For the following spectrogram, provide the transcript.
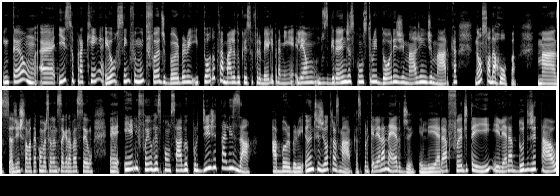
Então, é, isso para quem eu sempre fui muito fã de Burberry e todo o trabalho do Christopher Bailey para mim, ele é um dos grandes construidores de imagem de marca, não só da roupa, mas a gente estava até conversando antes da gravação. É, ele foi o responsável por digitalizar a Burberry antes de outras marcas, porque ele era nerd, ele era fã de TI, ele era do digital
